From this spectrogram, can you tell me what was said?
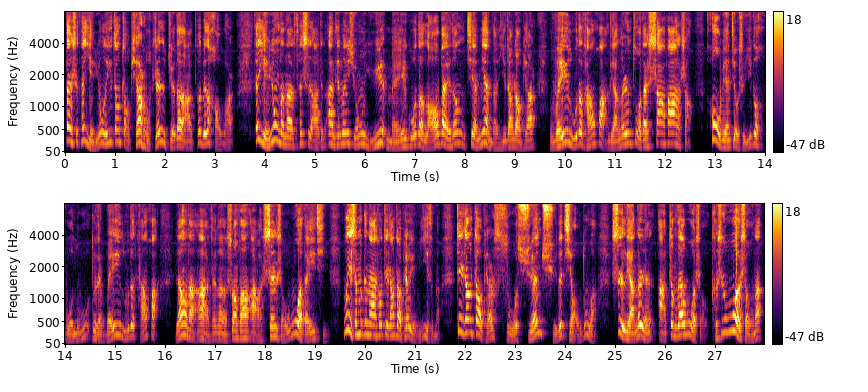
但是他引用了一张照片，我真是觉得啊特别的好玩。他引用的呢，他是啊这个岸田文雄与美国的老拜登见面的一张照片，围炉的谈话，两个人坐在沙发上，后边就是一个火炉，对不对？围炉的谈话。然后呢，啊，这个双方啊伸手握在一起。为什么跟大家说这张照片有意思呢？这张照片所选取的角度啊，是两个人啊正在握手，可是握手呢，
